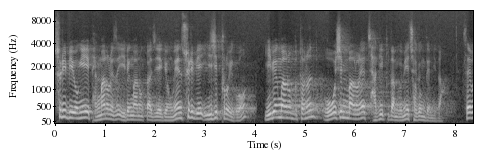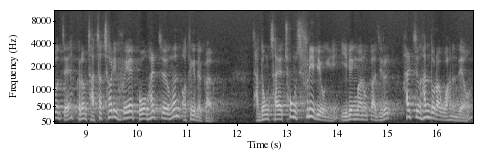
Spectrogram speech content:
수리 비용이 100만 원에서 200만 원까지의 경우엔 수리비의 20%이고 200만 원부터는 50만 원의 자기 부담금이 적용됩니다. 세 번째, 그럼 자차 처리 후에 보험 할증은 어떻게 될까요? 자동차의 총 수리 비용이 200만 원까지를 할증 한도라고 하는데요.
